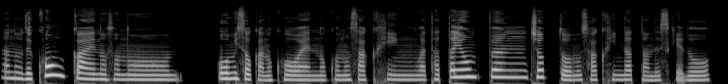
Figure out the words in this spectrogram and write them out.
なので今回のその大晦日の公演のこの作品はたった4分ちょっとの作品だったんですけど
